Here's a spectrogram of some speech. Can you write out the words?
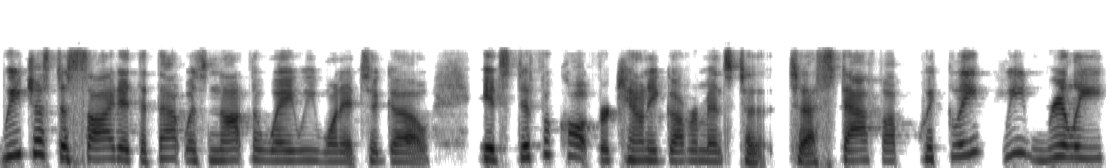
we just decided that that was not the way we wanted to go. It's difficult for county governments to, to staff up quickly. We really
